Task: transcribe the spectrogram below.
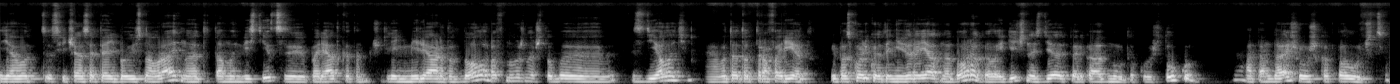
я вот сейчас опять боюсь наврать, но это там инвестиции порядка там чуть ли не миллиардов долларов нужно, чтобы сделать вот этот трафарет. И поскольку это невероятно дорого, логично сделать только одну такую штуку, а там дальше уж как получится.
